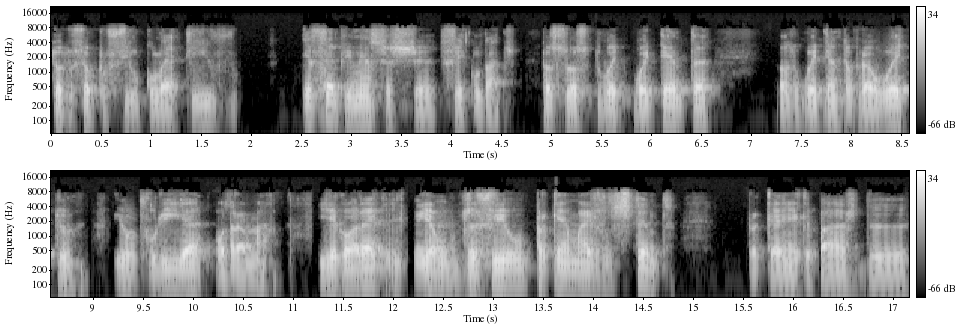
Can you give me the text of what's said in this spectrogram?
todo o seu perfil coletivo, teve sempre imensas uh, dificuldades. Passou-se do 8 para 80, ou do 80 para 8, euforia ao drama. E agora é, é um desafio para quem é mais resistente, para quem é capaz de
